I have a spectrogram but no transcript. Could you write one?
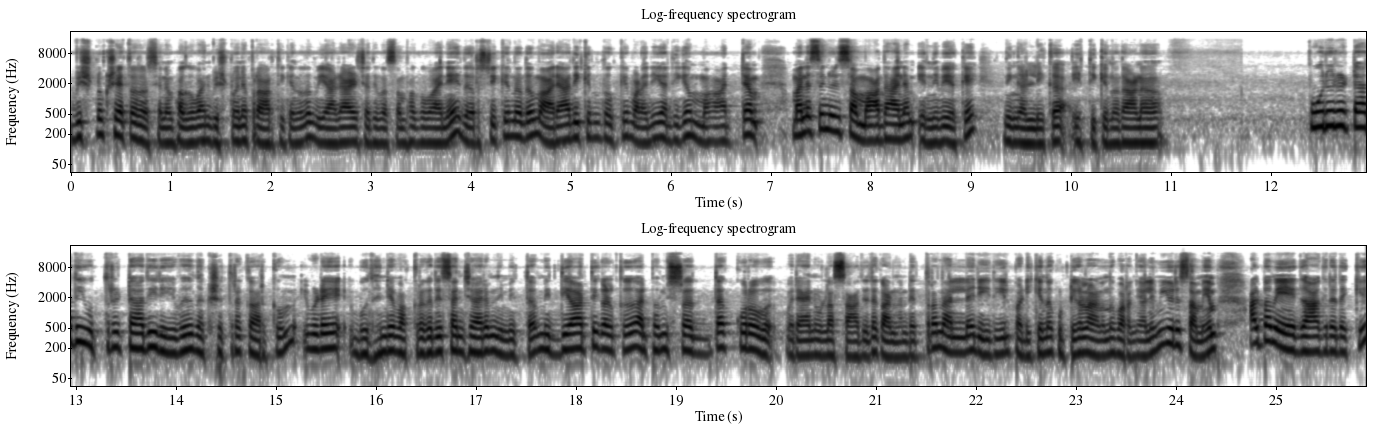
വിഷ്ണു ക്ഷേത്ര ദർശനം ഭഗവാൻ വിഷ്ണുവിനെ പ്രാർത്ഥിക്കുന്നതും വ്യാഴാഴ്ച ദിവസം ഭഗവാനെ ദർശിക്കുന്നതും ആരാധിക്കുന്നതൊക്കെ വളരെയധികം മാറ്റം മനസ്സിനൊരു സമാധാനം എന്നിവയൊക്കെ നിങ്ങളിലേക്ക് എത്തിക്കുന്നതാണ്. പൂരുരുട്ടാതി ഉത്രിട്ടാതി രേവ് നക്ഷത്രക്കാർക്കും ഇവിടെ ബുധന്റെ വക്രഗതി സഞ്ചാരം നിമിത്തം വിദ്യാർത്ഥികൾക്ക് അല്പം ശ്രദ്ധക്കുറവ് വരാനുള്ള സാധ്യത കാണുന്നുണ്ട്. എത്ര നല്ല രീതിയിൽ പഠിക്കുന്ന കുട്ടികളാണെന്ന് പറഞ്ഞാലും ഈ ഒരു സമയം അല്പം ഏകാഗ്രതയ്ക്ക്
